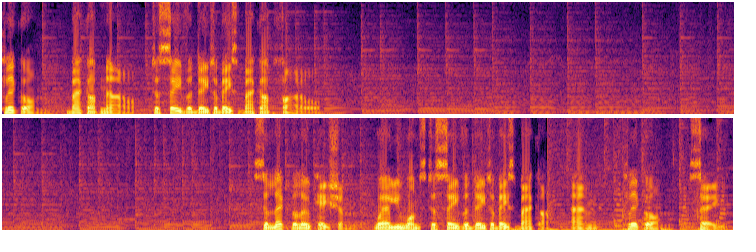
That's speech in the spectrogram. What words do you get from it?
Click on backup now to save the database backup file. Select the location where you want to save the database backup and click on Save.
